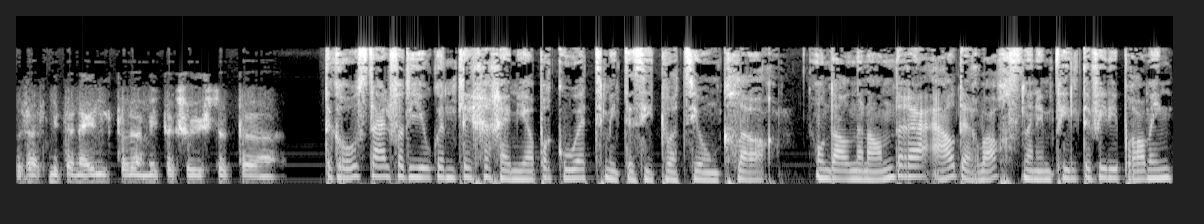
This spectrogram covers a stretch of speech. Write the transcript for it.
Das heißt mit den Eltern, mit den Geschwistern. Der Großteil der Jugendlichen käme aber gut mit der Situation klar. Und allen anderen, auch der Erwachsenen, empfiehlt Philipp Ramming,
